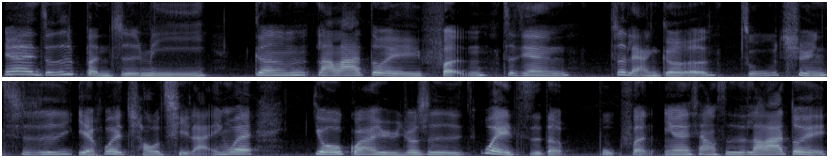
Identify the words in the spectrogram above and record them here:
因为就是本职迷跟啦啦队粉之间这两个族群其实也会吵起来，因为有关于就是位置的部分，因为像是啦啦队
